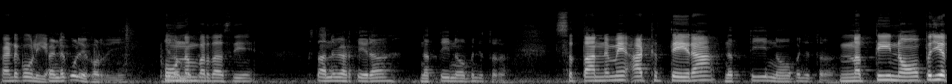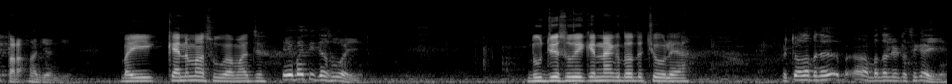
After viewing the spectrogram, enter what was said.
ਪਿੰਡ ਕੋਲੀਆ ਪਿੰਡ ਘੋਲੇ ਖੁਰਦ ਜੀ। ਫੋਨ ਨੰਬਰ ਦੱਸ ਦਈਏ। 97813 29975 97813 29975 29975 ਹਾਂਜੀ ਹਾਂਜੀ। ਬਈ ਕਿੰਨਵਾਂ ਸੂਆ ਮੱਝ? ਇਹ ਬਾਈ ਤੀਜਾ ਸੂਆ ਜੀ। ਦੂਜੇ ਸੂਏ ਕਿੰਨਾ ਕੁ ਦੁੱਧ ਚੋਲਿਆ? ਵੀ 14 ਬੰਦੇ ਲੀਟਰ ਸੀਗਾ ਜੀ।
